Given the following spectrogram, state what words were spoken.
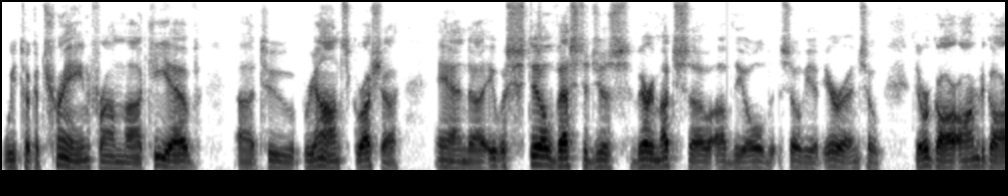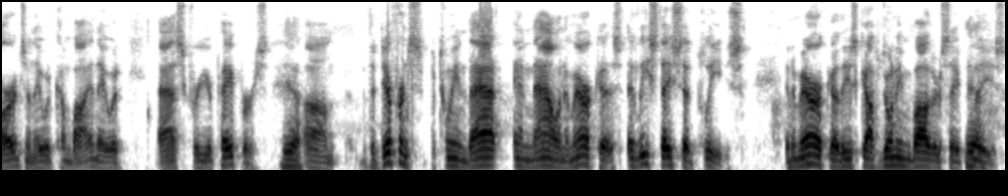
we took a train from uh, Kiev uh, to Bryansk, Russia, and uh, it was still vestiges, very much so, of the old Soviet era. And so there were gar- armed guards, and they would come by and they would ask for your papers. Yeah. Um, the difference between that and now in America is at least they said please. In America, these cops don't even bother to say Yeah, please.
